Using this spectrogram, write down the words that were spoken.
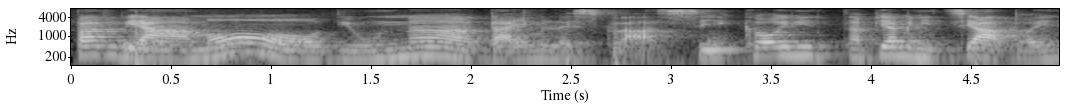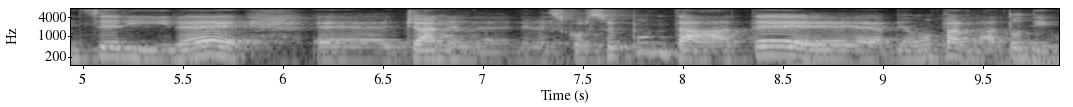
parliamo di un timeless classic. abbiamo iniziato a inserire eh, già nelle, nelle, scorse puntate, abbiamo parlato di,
